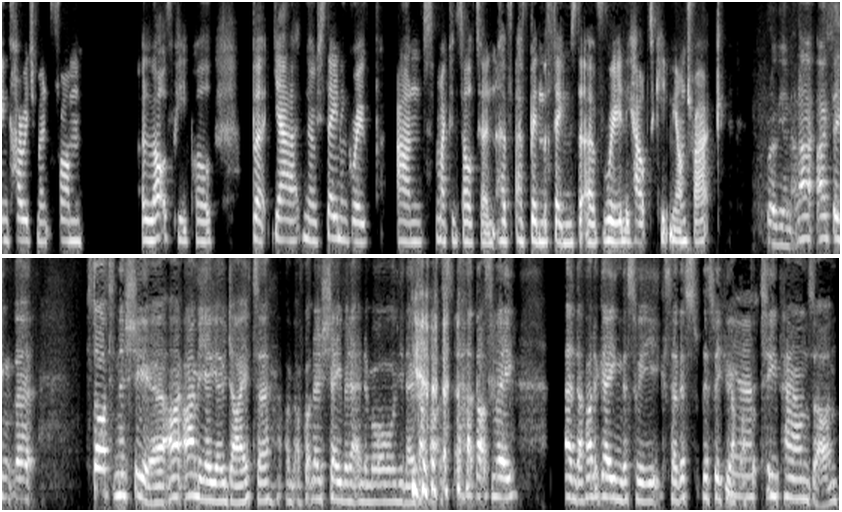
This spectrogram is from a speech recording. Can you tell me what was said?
encouragement from a lot of people. But yeah no staying in group and my consultant have, have been the things that have really helped to keep me on track brilliant. And i, I think that starting this year I, i'm a yo-yo dieter. I'm- i've got no shame in it anymore you know that, that's that's me. And i've had a gain this week. So this this week I've- Yeah. i've put two pounds on.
